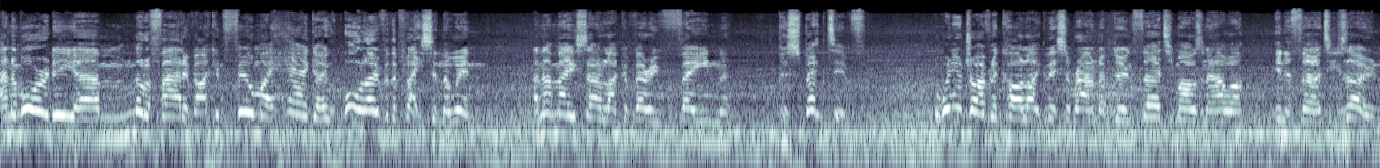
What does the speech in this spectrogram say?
and I'm already um, not a fan of it. I can feel my hair going all over the place in the wind. And that may sound like a very vain perspective. But when you're driving a car like this around, I'm doing 30 miles an hour in a 30 zone.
